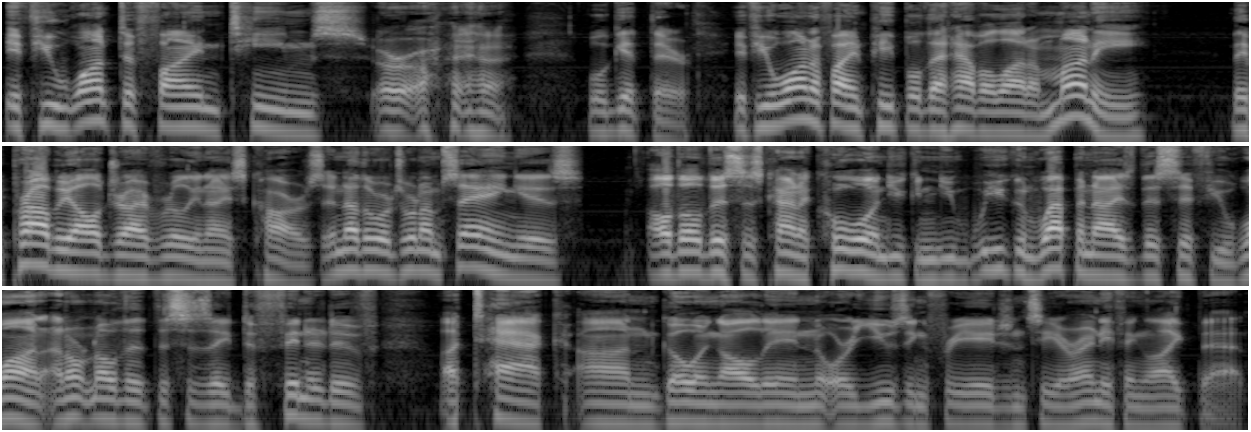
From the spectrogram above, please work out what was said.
if you want to find teams, or we'll get there, if you want to find people that have a lot of money, they probably all drive really nice cars. In other words, what I'm saying is, although this is kind of cool and you can you, you can weaponize this if you want, I don't know that this is a definitive attack on going all in or using free agency or anything like that.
